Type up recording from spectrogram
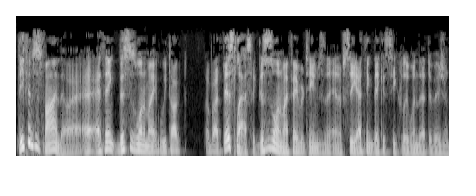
defense is fine though. I- I think this is one of my. We talked about this last week. This is one of my favorite teams in the NFC. I think they could secretly win that division.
